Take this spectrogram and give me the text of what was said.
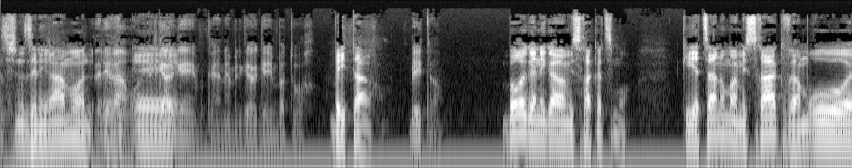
זה נראה המון. זה נראה המון, אה, מתגעגעים, כן, הם מתגעגעים בטוח. ביתר. ביתר. בוא רגע ניגע במשחק עצמו. כי יצאנו מהמשחק ואמרו, אה,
